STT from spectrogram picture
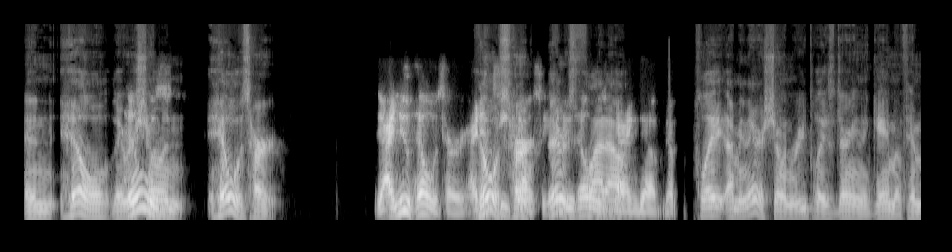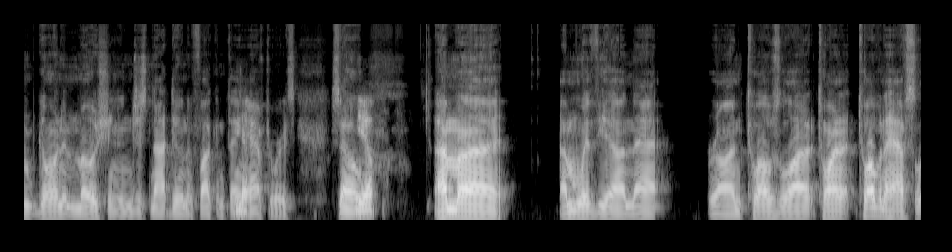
and Hill, they were Hill was- showing Hill was hurt. Yeah, I knew Hill was hurt. I Hill didn't was see hurt. Kelsey. I knew was Hill flat was out- banged up. Yep. Play. I mean, they were showing replays during the game of him going in motion and just not doing a fucking thing Yep. afterwards. So Yep. I'm uh I'm with you on that, Ron. 12's a lot 20, 12 and a half's a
